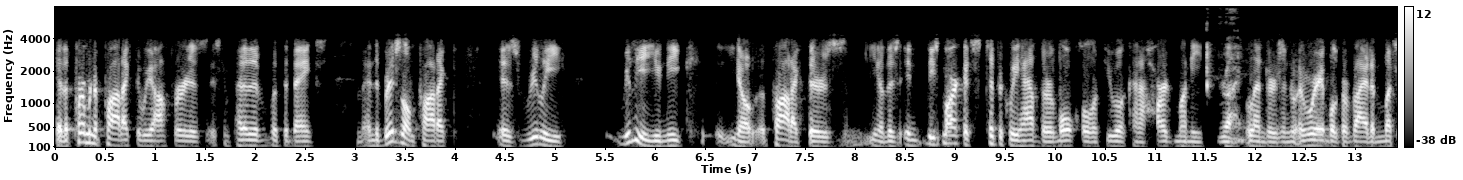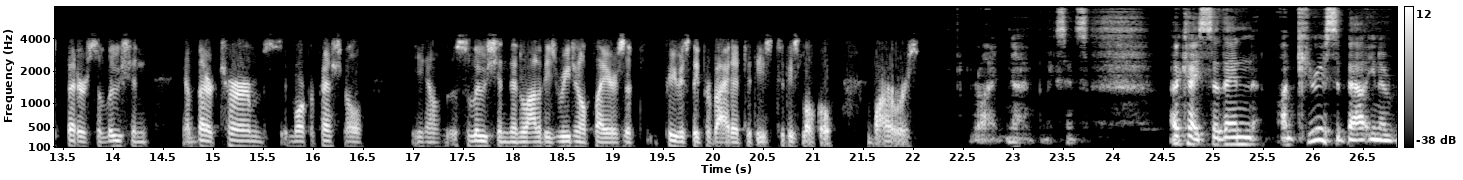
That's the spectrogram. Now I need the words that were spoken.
yeah, the permanent product that we offer is, is competitive with the banks. And the bridge loan product is really really a unique, you know, product. There's, you know, there's in, these markets typically have their local, if you will, kind of hard money right. lenders, and we're able to provide a much better solution, you know, better terms, more professional, you know, solution than a lot of these regional players have previously provided to these to these local borrowers. Right. No, that makes sense. Okay, so then I'm curious about, you know,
